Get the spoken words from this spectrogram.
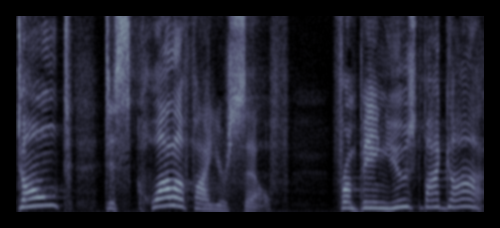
don't disqualify yourself from being used by God.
